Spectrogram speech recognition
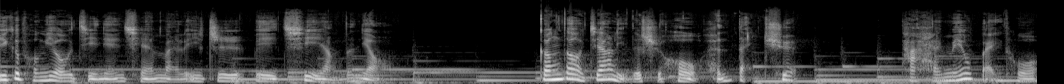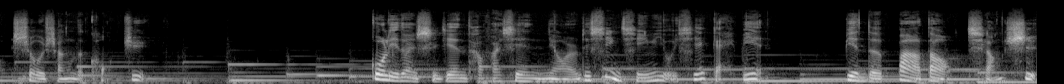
一个朋友几年前买了一只被弃养的鸟，刚到家里的时候很胆怯，他还没有摆脱受伤的恐惧。过了一段时间，他发现鸟儿的性情有些改变，变得霸道强势，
